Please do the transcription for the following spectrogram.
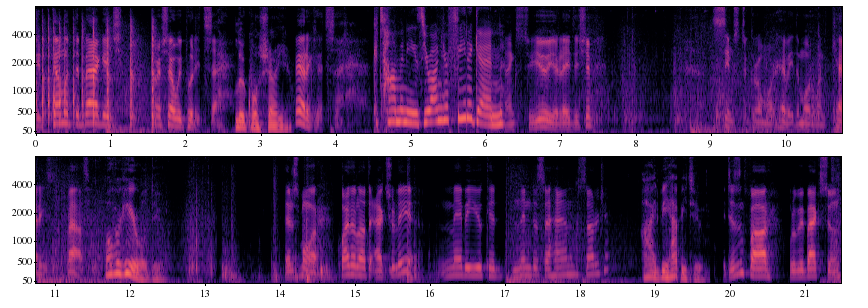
We've come with the baggage. Where shall we put it, sir? Luke will show you. Very good, sir. Catamenes, you're on your feet again. Thanks to you, your ladyship. Seems to grow more heavy the more one carries it about. Over here will do. There's more. Quite a lot, actually. Maybe you could lend us a hand, Sergeant? I'd be happy to. It isn't far. We'll be back soon.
